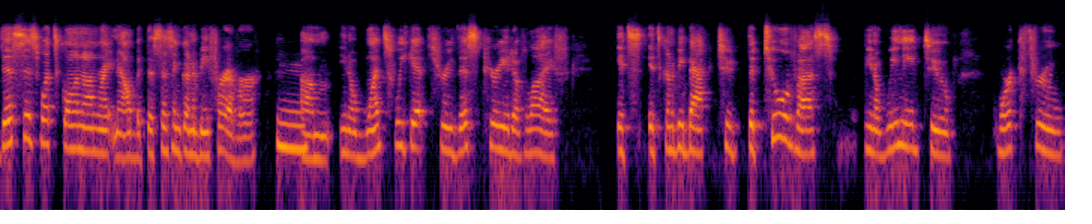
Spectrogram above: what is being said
this is what's going on right now but this isn't going to be forever Mm. Um, you know, once we get through this period of life, it's it's going to be back to the two of us. You know, we need to work through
